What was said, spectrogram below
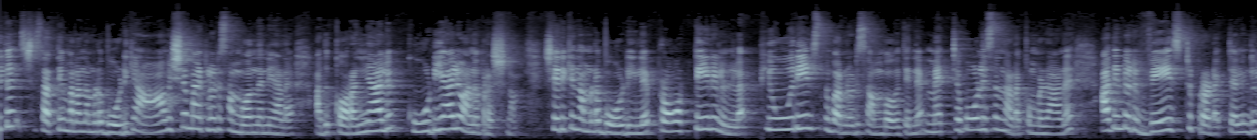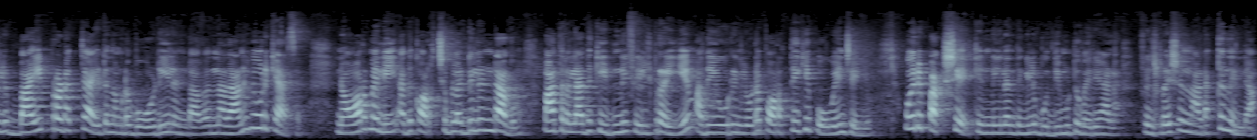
ഇത് സത്യം പറഞ്ഞാൽ നമ്മുടെ ബോഡിക്ക് ആവശ്യമായിട്ടുള്ളൊരു സംഭവം തന്നെയാണ്. അത് കുറഞ്ഞാലും കൂടിയാലും ആണ് പ്രശ്നം. ശരിക്കും നമ്മുടെ ബോഡിയിലെ പ്രോട്ടീനിലുള്ള പ്യൂരിൻസ് എന്ന് പറഞ്ഞൊരു സംഭവത്തിന്റെ മെറ്റബോളിസം നടക്കുമ്പോഴാണ് അതിന്റെ ഒരു വേസ്റ്റ് പ്രൊഡക്റ്റ് അല്ലെങ്കിൽ ഒരു ബൈ പ്രൊഡക്റ്റ് ആയിട്ട് നമ്മുടെ ബോഡിയിൽ ഉണ്ടാവുന്നതാണ് യൂറിക് ആസിഡ് നോർമലി അത് കുറച്ച് ബ്ലഡിൽ ഉണ്ടാകും. മാത്രമല്ല അത് കിഡ്നി ഫിൽട്ടർ ചെയ്യുകയും അത് യൂറിനിലൂടെ പുറത്തേക്ക് പോവുകയും ചെയ്യും. ഒരു പക്ഷേ കിഡ്നിയിൽ എന്തെങ്കിലും ബുദ്ധിമുട്ട് വരികയാണ്. ഫിൽട്രേഷൻ നടക്കുന്നില്ല.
